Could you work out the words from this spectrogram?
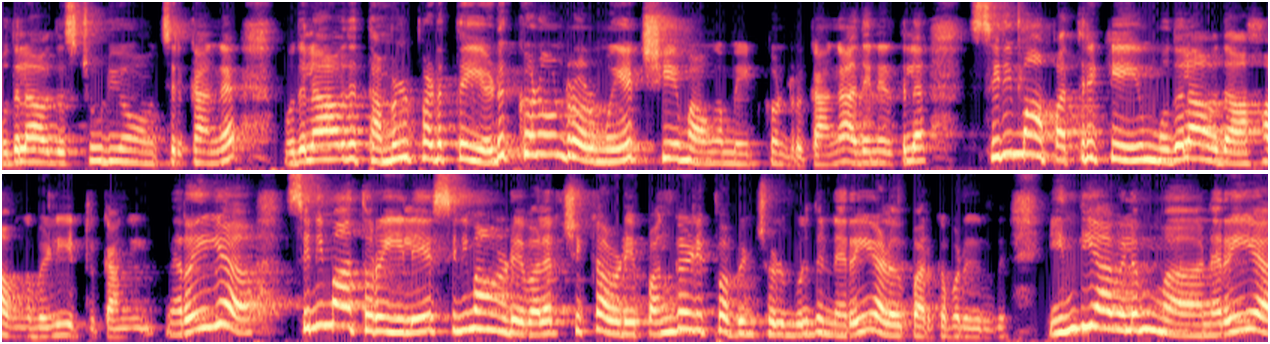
முதலாவது ஸ்டூடியோ வச்சுருக்காங்க. முதலாவது தமிழ் படத்தை எடுக்கணுன்ற ஒரு முயற்சியும் அவங்க மேற்கொண்டிருக்காங்க. அதே நேரத்தில் சினிமா பத்திரிகையும் முதலாவதாக அவங்க வெளியிட்டிருக்காங்க. நிறைய சினிமா துறையிலே சினிமாவுடைய வளர்ச்சிக்கு அவருடைய பங்களிப்பு அப்படின்னு சொல்லும் பொழுது நிறைய அளவு பார்க்கப்படுகிறது. இந்தியாவிலும் நிறைய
